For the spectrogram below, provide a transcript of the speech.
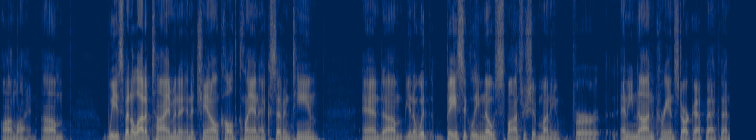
online. Um, we spent a lot of time in a, in a channel called Clan X17 and um, you know with basically no sponsorship money for any non-korean starcraft back then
